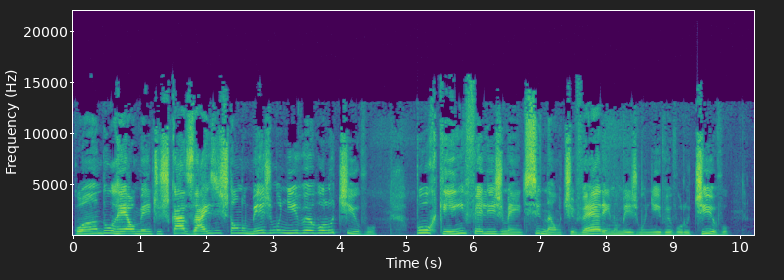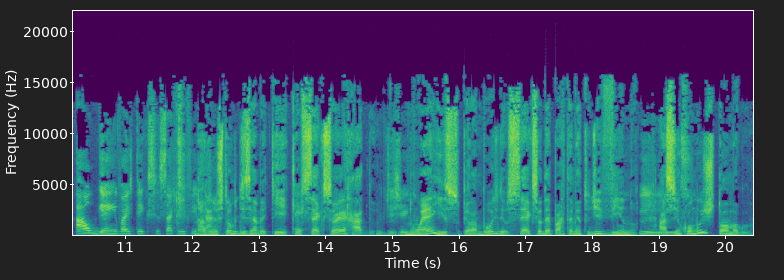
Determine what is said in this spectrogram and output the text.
quando realmente os casais estão no mesmo nível evolutivo. Porque, infelizmente, se não tiverem no mesmo nível evolutivo, alguém vai ter que se sacrificar. Nós não estamos dizendo aqui que é. o sexo é errado. não é isso, pelo amor de Deus. Sexo é o departamento divino, isso. assim como o estômago.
